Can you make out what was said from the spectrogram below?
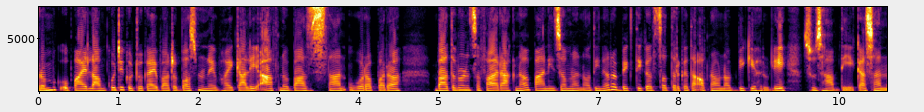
प्रमुख उपाय लामकोटेको टोकाइबाट बस्नु नै भएकाले आफ्नो वासस्थान वरपर वातावरण सफा राख्न पानी जम्न नदिन र व्यक्तिगत सतर्कता अप्नाउन विज्ञहरूले सुझाव दिएका छन्।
